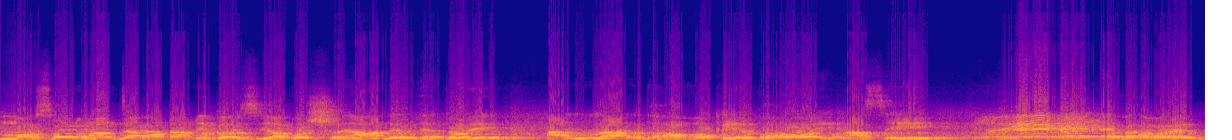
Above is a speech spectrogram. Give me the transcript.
মুসলমান যারা দাবি করছি, অবশ্যই আমাদের ভেতরে আল্লাহর ধমকের ভয় আছে। কথা বলেন?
